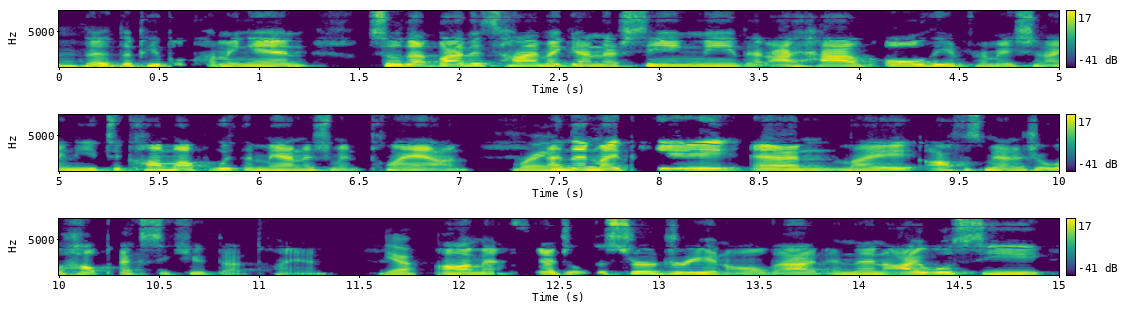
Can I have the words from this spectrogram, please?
mm-hmm. the, the people coming in so that by the time again they're seeing me that i have all the information i need to come up with a management plan. Right. And then my pa and my office manager will help execute that plan. Yeah. Um and schedule the surgery and all that. And then i will see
